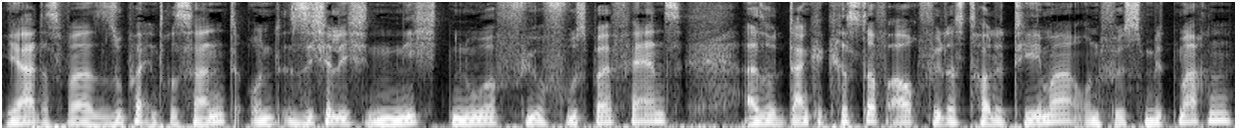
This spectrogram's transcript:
Ja, das war super interessant und sicherlich nicht nur für Fußballfans. Also danke Christoph auch für das tolle Thema und fürs Mitmachen.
